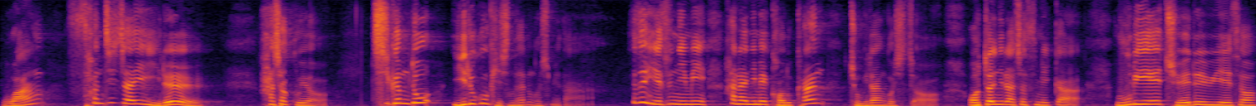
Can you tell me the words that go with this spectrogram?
왕, 선지자의 일을 하셨고요. 지금도 이루고 계신다는 것입니다. 그래서 예수님이 하나님의 거룩한 종이라는 것이죠. 어떤 일을 하셨습니까? 우리의 죄를 위해서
